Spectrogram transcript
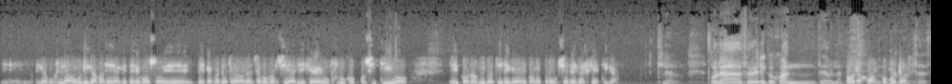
eh, digamos, la única manera que tenemos hoy de, cambiar nuestra balanza comercial y generar un flujo positivo económico tiene que ver con la producción energética. Claro. Hola Federico, Juan te habla. Hola Juan, ¿cómo, estás?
